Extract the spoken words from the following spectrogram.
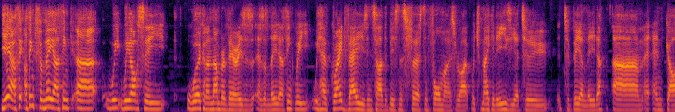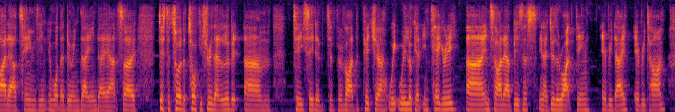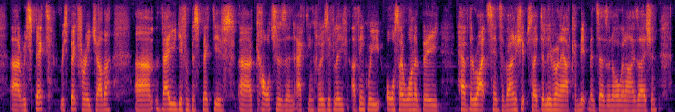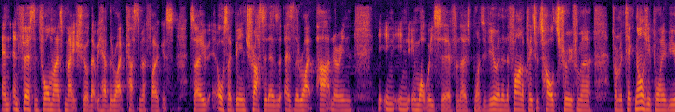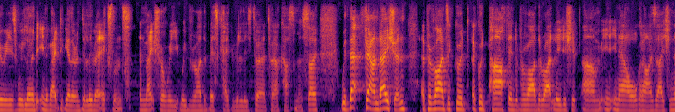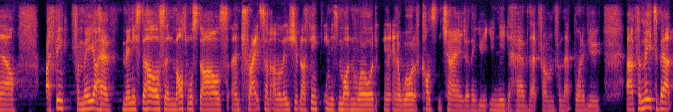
Yeah, I think I think for me, I think uh, we we obviously work on a number of areas as, as a leader. I think we we have great values inside the business first and foremost, right, which make it easier to to be a leader um, and, guide our teams in, in what they're doing day in day out. So, just to sort of talk you through that a little bit. Um, TC to, to provide the picture. We, we look at integrity uh, inside our business, you know, do the right thing every day, every time, uh, respect, respect for each other, um, value different perspectives, uh, cultures, and act inclusively. I think we also want to be have the right sense of ownership, so deliver on our commitments as an organisation, and and first and foremost make sure that we have the right customer focus. So also being trusted as as the right partner in in, in, in what we serve from those points of view. And then the final piece, which holds true from a from a technology point of view, is we learn to innovate together and deliver excellence and make sure we, we provide the best capabilities to our, to our customers. So with that foundation, it provides a good a good path then to provide the right leadership um, in, in our organization. Now, I think for me, I have many styles and multiple styles and traits on, on leadership. And I think in this modern world, in, in, a world of constant change, I think you, you need to have that from, from that point of view. Uh, for me, it's about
